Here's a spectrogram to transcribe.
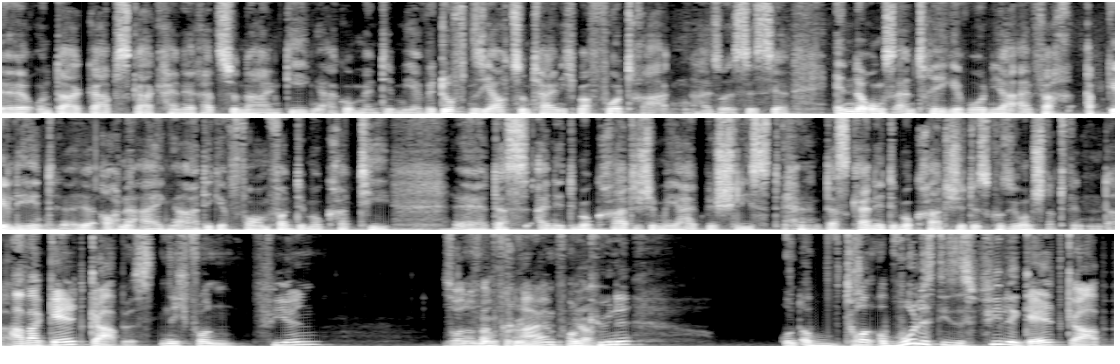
Äh, und da gab es gar keine rationalen Gegenargumente mehr. Wir durften sie auch zum Teil nicht mal vortragen. Also es ist ja, Änderungsanträge wurden ja einfach abgelehnt, äh, auch eine eigenartige Form von Demokratie, äh, dass eine demokratische Mehrheit beschließt, dass keine demokratische Diskussion stattfinden darf. Aber Geld gab es, nicht von vielen, sondern von nur von Kühne. einem, von ja. Kühne. Und ob, obwohl es dieses viele Geld gab,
